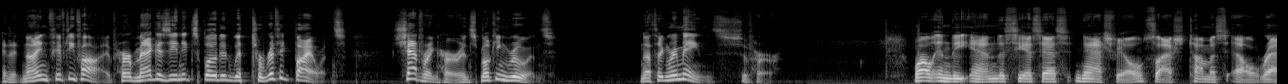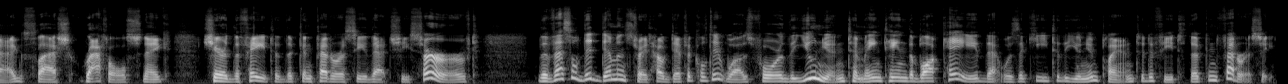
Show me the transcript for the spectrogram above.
and at 9:55 her magazine exploded with terrific violence, shattering her in smoking ruins. Nothing remains of her. While in the end, the CSS Nashville slash Thomas L. Wragg slash Rattlesnake shared the fate of the Confederacy that she served, the vessel did demonstrate how difficult it was for the Union to maintain the blockade that was the key to the Union plan to defeat the Confederacy.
